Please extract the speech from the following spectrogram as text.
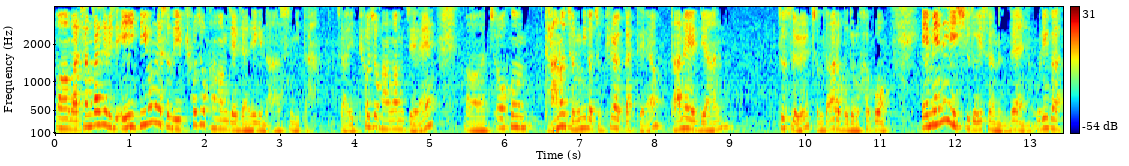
어, 마찬가지로 이제 AB온에서도 이 표적 항암제에 대한 얘기 나왔습니다 자, 이 표적 항암제 어, 조금 단어 정리가 좀 필요할 것 같아요. 단어에 대한 뜻을 좀 더 알아보도록 하고 M&A 이슈도 있었는데 우리가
